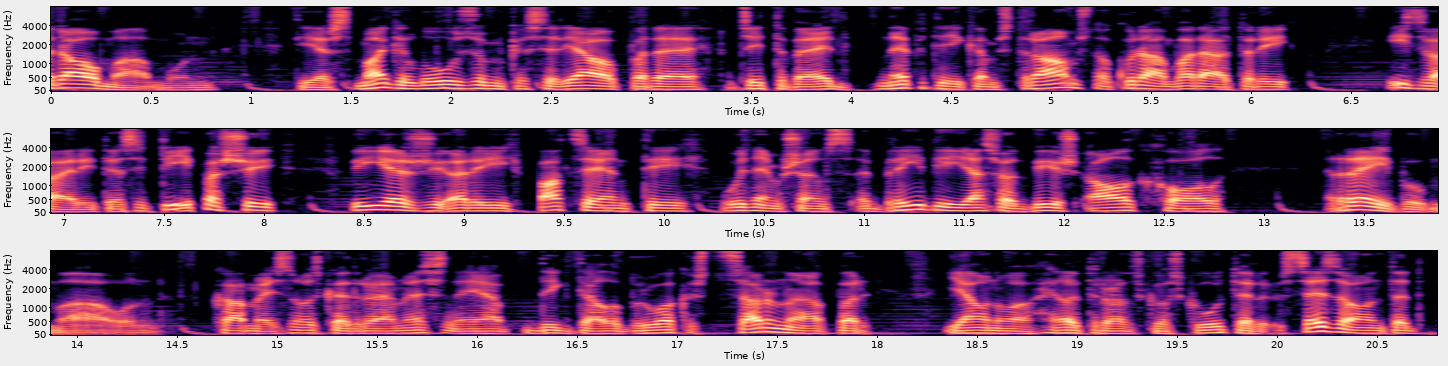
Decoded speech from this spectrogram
traumām. Un tie ir smagi lūzumi, kas ir jāoperē, cita veida nepatīkamas traumas, no kurām varētu arī izvairīties. Ir īpaši bieži arī pacienti uzņemšanas brīdī esot bijuši alkohola reibumā. Un, kā mēs noskaidrojām nesenajā digitāla brokastu sarunā par jauno elektronisko skūteru sezonu, tad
